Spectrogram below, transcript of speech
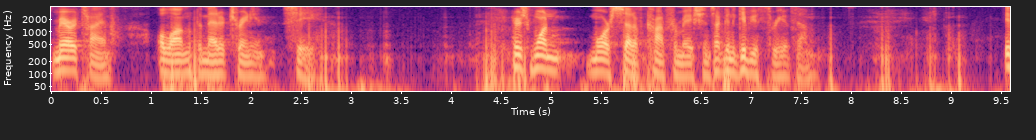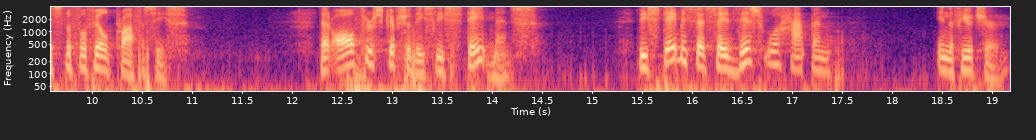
Maritime along the Mediterranean Sea. Here's one more set of confirmations. I'm going to give you three of them. It's the fulfilled prophecies. That all through Scripture, these, these statements, these statements that say this will happen in the future,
